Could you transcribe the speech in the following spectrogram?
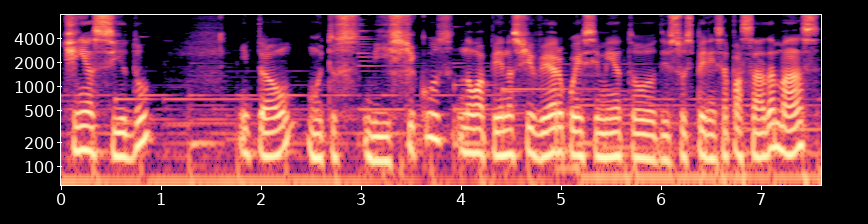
tinha sido. Então, muitos místicos não apenas tiveram conhecimento de sua experiência passada, mas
